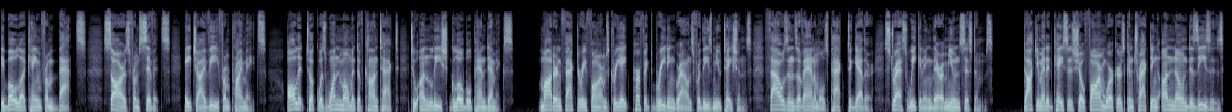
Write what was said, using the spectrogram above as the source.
Ebola came from bats, SARS from civets, HIV from primates. All it took was one moment of contact to unleash global pandemics. Modern factory farms create perfect breeding grounds for these mutations, thousands of animals packed together, stress weakening their immune systems. Documented cases show farm workers contracting unknown diseases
